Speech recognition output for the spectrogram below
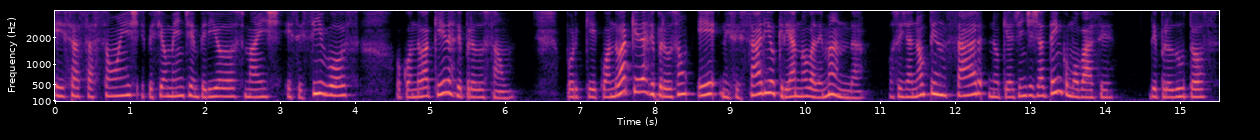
essas ações, especialmente em períodos mais excessivos ou quando há quedas de produção, porque quando há quedas de produção é necessário criar nova demanda, ou seja, não pensar no que a gente já tem como base de produtos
